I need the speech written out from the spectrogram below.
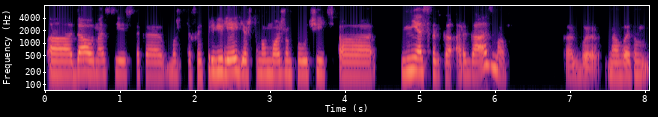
А, да, у нас есть такая, можно так сказать, привилегия, что мы можем получить а, несколько оргазмов, как бы нам в этом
